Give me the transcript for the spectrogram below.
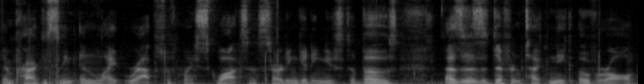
and practicing in light wraps with my squats and starting getting used to those. As it is a different technique overall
